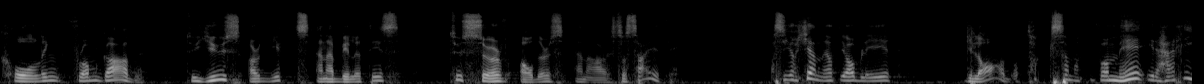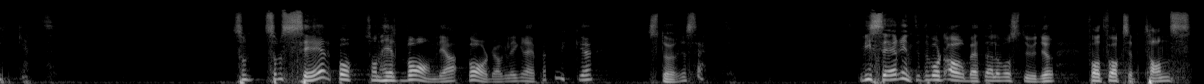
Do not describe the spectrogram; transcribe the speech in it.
calling from God to use our gifts and abilities to serve others and our society. Altså, jeg kjenner at jeg blir glad og takksom at vi får være med i det här riket. Som, som ser på sånn helt vanlige, hverdaglige greier på et mye større sett. Vi ser ikke til vårt arbeid eller våre studier for å få akseptans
